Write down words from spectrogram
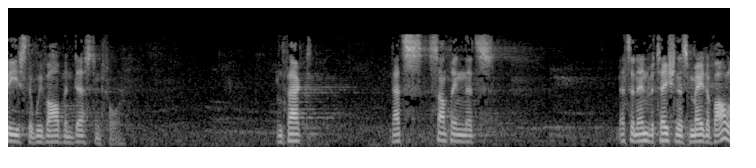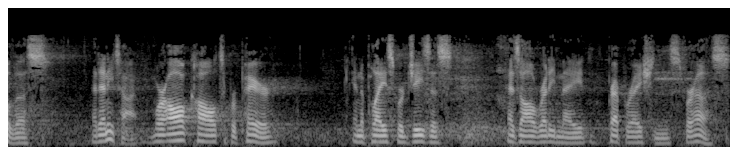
feast that we've all been destined for. In fact, that's something that's that's an invitation that's made of all of us at any time. We're all called to prepare in a place where Jesus has already made preparations for us.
